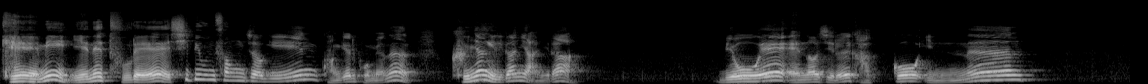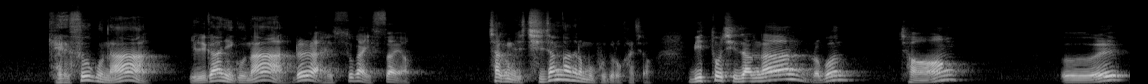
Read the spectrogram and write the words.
개미 얘네 둘의 12운성적인 관계를 보면은 그냥 일간이 아니라 묘의 에너지를 갖고 있는 개수구나, 일간이구나를 알 수가 있어요. 자, 그럼 이제 지장간을 한번 보도록 하죠. 미토 지장간, 여러분, 정, 을,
